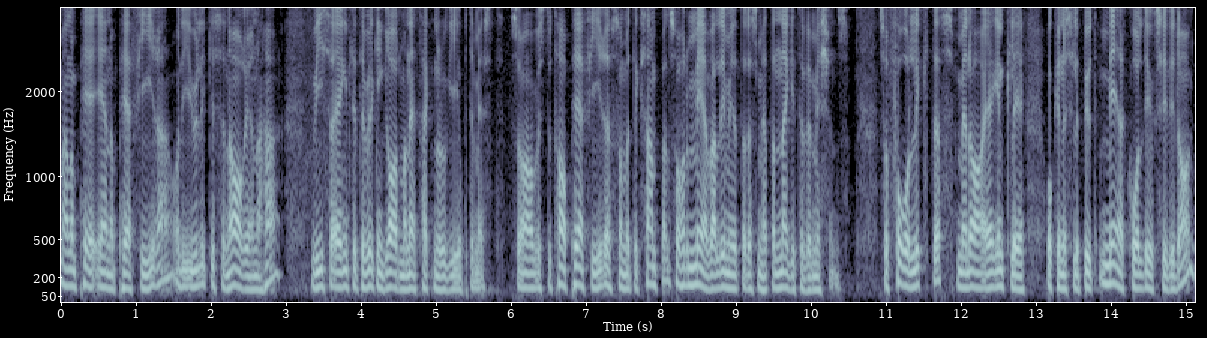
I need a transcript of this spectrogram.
mellom P1 og P4. og De ulike scenarioene her viser egentlig til hvilken grad man er teknologioptimist. Så Hvis du tar P4 som et eksempel, så har du med veldig mye av det som heter negative emissions. Så For å lyktes med da egentlig å kunne slippe ut mer koldioxid i dag,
